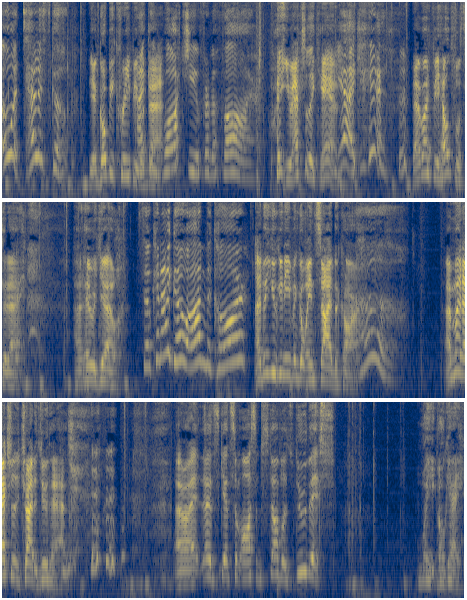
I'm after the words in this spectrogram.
Oh, a telescope. Yeah, go be creepy I with can that. watch you from afar. Wait, you actually can. Yeah, I can. That might be helpful today. All right, here we go. so can I go on the car? I think you can even go inside the car. Oh. I might actually try to do that. All right, let's get some awesome stuff. Let's do this. Wait, okay.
